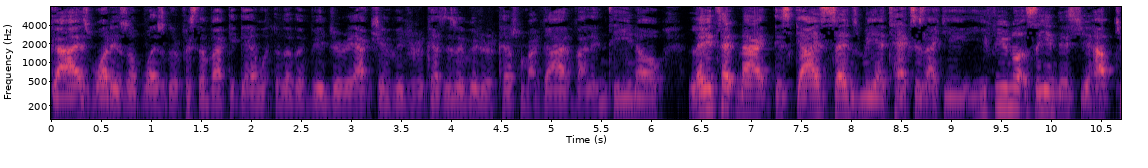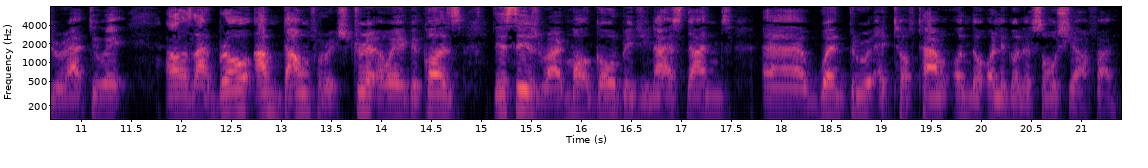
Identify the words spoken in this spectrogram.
Guys, what is up? What is good? Preston back again with another video reaction video because this is a video request from my guy Valentino. Late at night, this guy sends me a text. It's like, if you're not seeing this, you have to react to it. I was like, bro, I'm down for it straight away because this is right. Mark Goldbridge, United stands, uh, went through a tough time under Ole Gunnar Solskjaer, fam.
